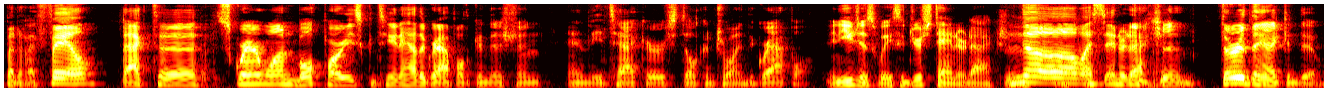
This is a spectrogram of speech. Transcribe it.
But if I fail, back to square one, both parties continue to have the grappled condition, and the attacker is still controlling the grapple. And you just wasted your standard action. No, my standard action. Third thing I can do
